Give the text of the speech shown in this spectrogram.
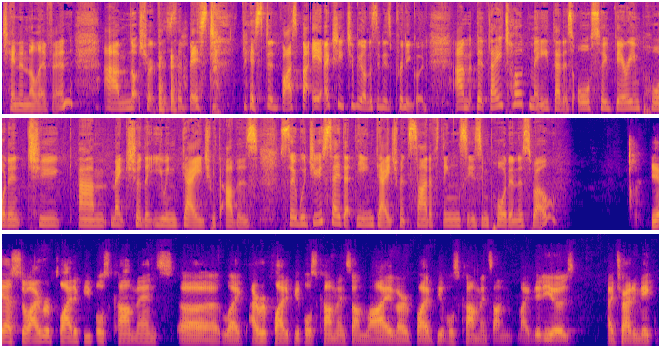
10 and 11. Um not sure if it's the best best advice, but it, actually to be honest it is pretty good. Um, but they told me that it's also very important to um, make sure that you engage with others. So would you say that the engagement side of things is important as well? Yeah, so I reply to people's comments. Uh, like I reply to people's comments on live. I reply to people's comments on my videos. I try to make.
